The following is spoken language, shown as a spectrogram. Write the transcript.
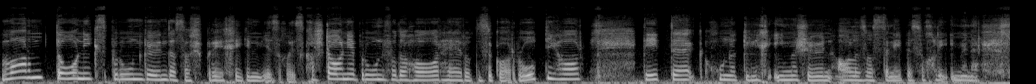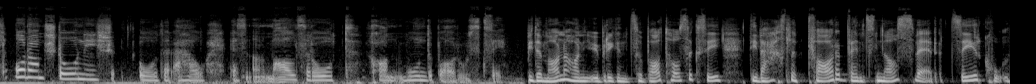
warmtoniges Braun gehen, also sprich irgendwie so ein bisschen das Kastanienbraun von der Haar her oder sogar rote Haar. Dort äh, kommt natürlich immer schön alles, was dann eben so ein bisschen in einem Orangeton ist oder auch ein normales Rot, kann wunderbar aussehen. Bei den Männern habe ich übrigens so Badhosen gesehen, die wechseln die Farbe, wenn es nass wäre. Sehr cool.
